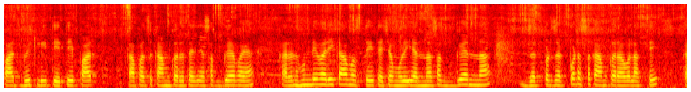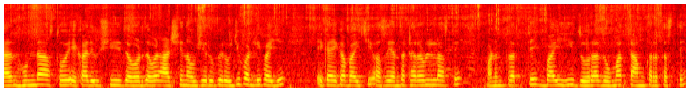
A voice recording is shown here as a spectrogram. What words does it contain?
पात भेटली ते ते पात कापाचं काम करत आहेत या सगळ्या बाया. कारण हुंडेवारी काम असते त्याच्यामुळे यांना सगळ्यांना झटपट झटपट असं काम करावं लागते. कारण हुंडा असतो एका दिवशी जवळजवळ आठशे नऊशे रुपये रोजी पडली पाहिजे. एका एका बाईची असं यांचं ठरवलेलं असते. म्हणून प्रत्येक बाई ही जोराजोमात काम करत असते.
